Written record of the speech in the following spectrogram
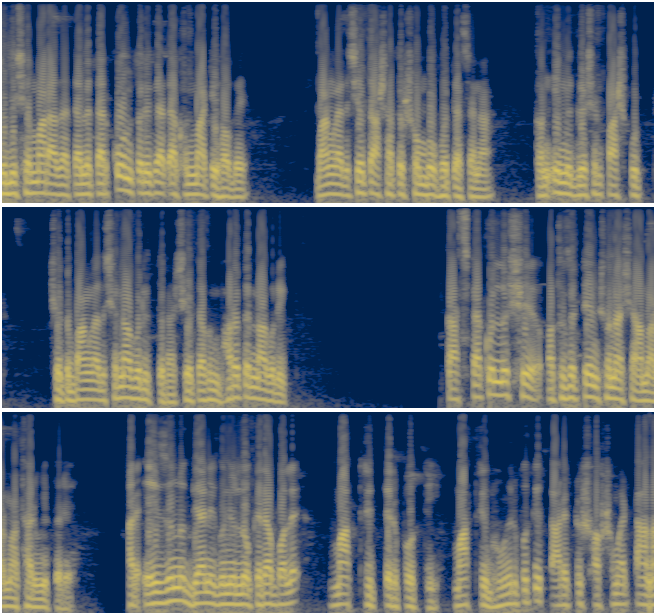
যদি সে মারা যায়, তাহলে তার কোন তরিকা এখন মাটি হবে? বাংলাদেশে তো আসা তো সম্ভব হতেছে না। কারণ ইমিগ্রেশন পাসপোর্ট সে তো বাংলাদেশের নাগরিক তো না, সে তো এখন ভারতের নাগরিক। কাজটা করল সে অথচ টেনশন আসে আমার মাথার ভিতরে। আর এই জন্য জ্ঞানী গুণী লোকেরা বলে, মাতৃত্বের প্রতি, মাতৃভূমির প্রতি তার একটু সবসময় টান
